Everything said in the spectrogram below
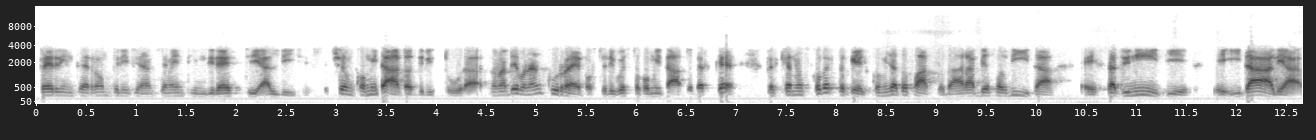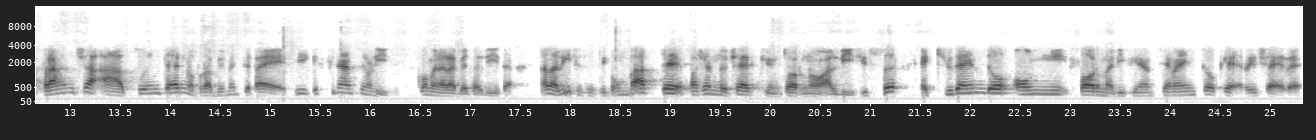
per interrompere i finanziamenti indiretti all'ISIS. C'è un comitato addirittura, non abbiamo neanche un report di questo comitato, perché? Perché hanno scoperto che il comitato fatto da Arabia Saudita, eh, Stati Uniti, eh, Italia, Francia ha al suo interno probabilmente paesi che finanziano l'ISIS, come l'Arabia Saudita. Allora l'ISIS si combatte facendo cerchio intorno all'ISIS e chiudendo ogni forma di finanziamento che riceve.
